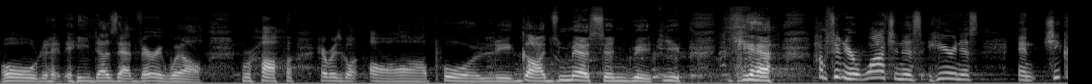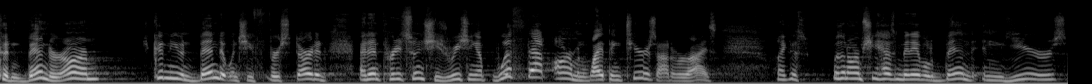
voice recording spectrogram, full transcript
Oh, he does that very well. everybody's going, oh, poor Lee, God's messing with you. Yeah. I'm sitting here watching this, hearing this, and she couldn't bend her arm. She couldn't even bend it when she first started. And then pretty soon she's reaching up with that arm and wiping tears out of her eyes like this, with an arm she hasn't been able to bend in years.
